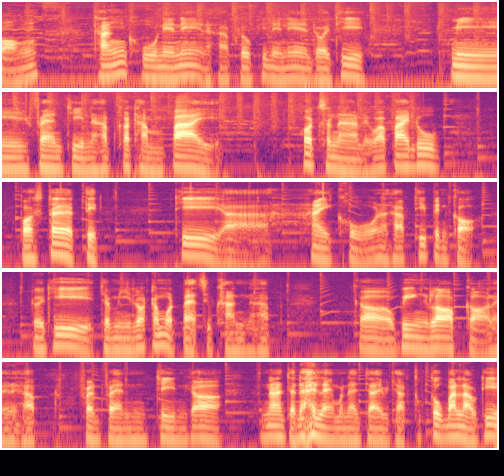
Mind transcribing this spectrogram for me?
ของทั้งครูเนเน่นะครับรูพี่เนเน่โดยที่มีแฟนจีนนะครับ ก็ทำป้าย โฆษณาหรือว่าป้ายรูปโปสเตอร์ติดที่ไฮโคนะครับที่เป็นเกาะ โดยที่จะมีรถทั้งหมด 80 คันนะครับ ก็วิ่งรอบเกาะเลยนะครับ แฟนๆ จีนก็น่าจะได้แรงบันดาลใจจากตุกๆบ้านเราที่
